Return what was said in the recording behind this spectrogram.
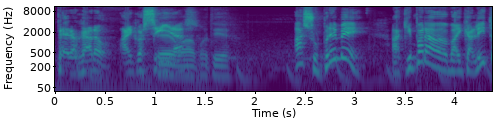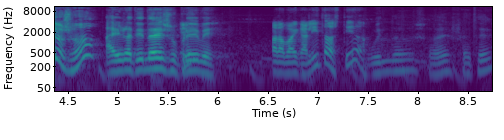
Pero claro, hay Qué cosillas. guapo, tío. Ah, Supreme. Aquí para Baicalitos, ¿no? Hay una tienda de Supreme. Para baicalitos, tío. Windows, a ver, espérate.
